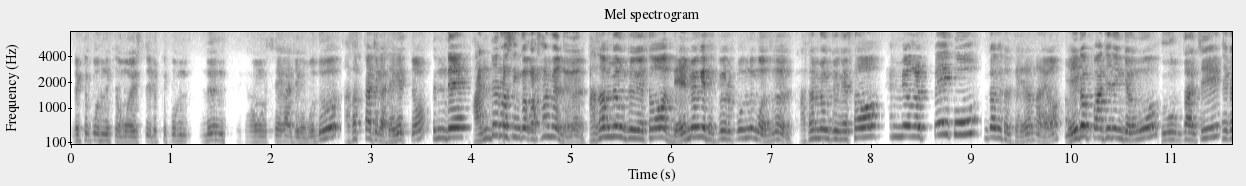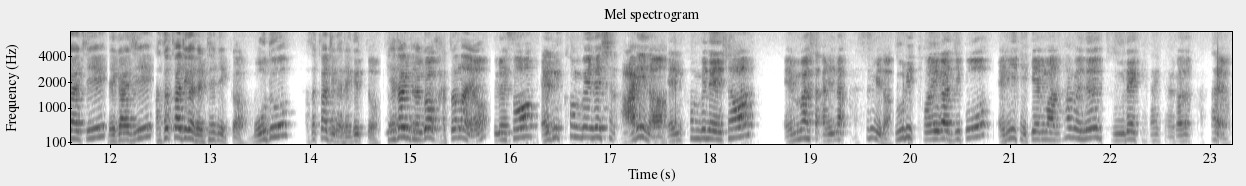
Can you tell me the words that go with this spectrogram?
이렇게 뽑는 경우의 수, 이렇게 뽑는 경우 수 해가지고 모두 다섯 가지가 되겠죠? 근데 반대로 생각을 하면은 다섯 명 중에서 네 명의 대표를 뽑는 것은 다섯 명 중에서 한 명을 빼고 생각해도 되잖아요? 얘가 빠지는 경우 두 가지, 세 가지, 네 가지, 다섯 가지가 될 테니까 모두 다섯 가지가 되겠죠? 계산 결과가 같잖아요? 그래서 n combination r이나 n combination n-r이나 같습니다. 둘이 더해가지고 n이 되게만 하면은 둘의 계산 결과는 같아요.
